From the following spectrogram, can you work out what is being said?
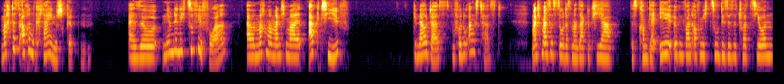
Mach das auch in kleinen Schritten. Also nimm dir nicht zu viel vor, aber mach mal manchmal aktiv genau das, wovor du Angst hast. Manchmal ist es so, dass man sagt, okay, ja, das kommt ja eh irgendwann auf mich zu, diese Situation.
